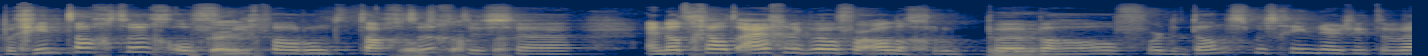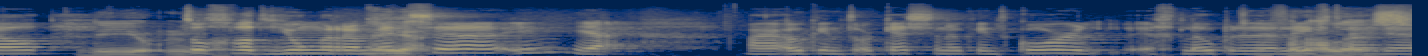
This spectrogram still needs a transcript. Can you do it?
begin 80 of in ieder geval rond de 80. Rond de 80. Dus, eh, en dat geldt eigenlijk wel voor alle groepen, Mhm. behalve voor de dans misschien. Daar zitten wel toch wat jongere Ja. mensen in. Ja. Maar ook in het orkest en ook in het koor echt lopen de Van leeftijden. alles.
